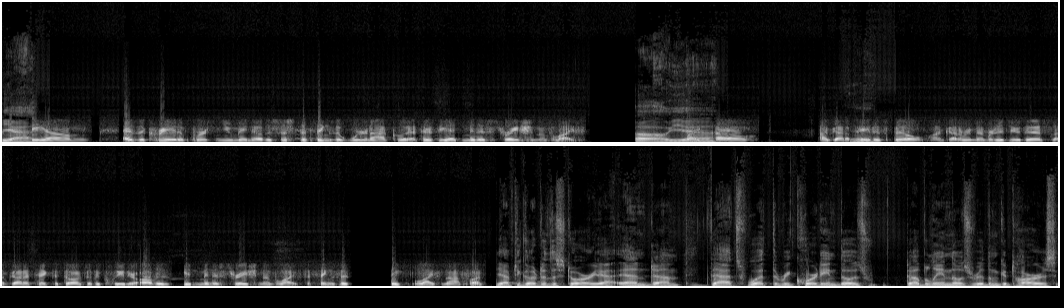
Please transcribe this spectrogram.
Yeah. The um as a creative person you may know there's just the things that we're not good at. There's the administration of life. Oh yeah. Like oh I've got to pay yeah. this bill. I've got to remember to do this. I've got to take the dog to the cleaner. All this administration of life, the things that make life not fun. You have to go to the store, yeah, and um, that's what the recording those doubling those rhythm guitars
